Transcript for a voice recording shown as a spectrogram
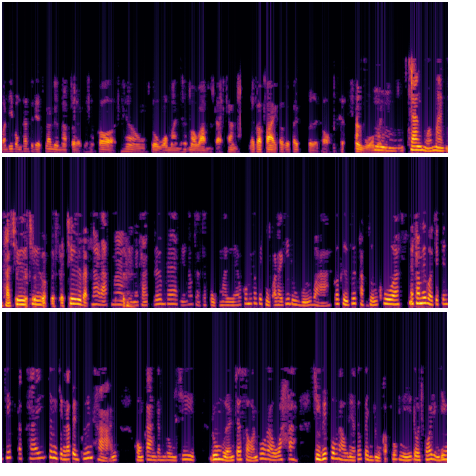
วันที่ผมท่านเสด็จพระเดินมาเปิดนะครับก็ให้เอาตัวหัวมันมาวางกับช่างแล้วก็ป้ายก็ค่อยๆเปิดออกช่างหัวมัน ช่างหัวมันค่ะ ชื่อชื่อ ชื่อแบบน่ารักมากเลยนะคะ เริ่มแรกเนี่ยนอกจากจะปลูกมันแล้วก็ไม่ต้องไปปลูกอะไรที่ดูหวือหวา ก็คือพืชผักสวนครัวนะคะไม่ว่าจะเป็นพริกตะไคร้ซึ่งจริงๆแล้วเป็นพื้นฐานของการดำรงชีพ ดูเหมือนจะสอนพวกเราว่า ชีวิตพวกเราเนี่ยต้องเป็นอยู่กับพวกนี้ โดยเฉพาะอย่างยิ่ง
